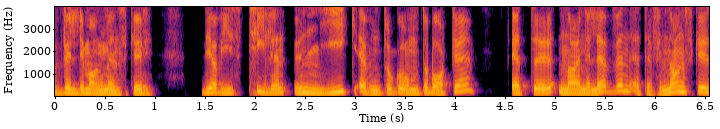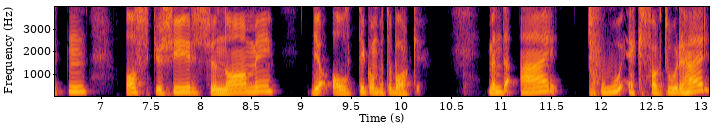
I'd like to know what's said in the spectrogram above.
veldig mange mennesker. De har vist tidligere en unik evne til å komme tilbake, etter 9-11, etter finanskrisen, askeskyer, tsunami De har alltid kommet tilbake. Men det er to X-faktorer her.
